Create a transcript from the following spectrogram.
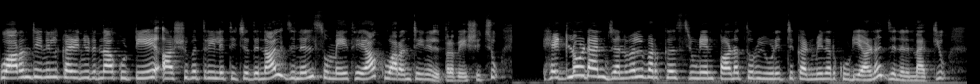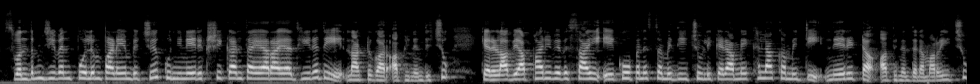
ക്വാറന്റൈനിൽ കഴിഞ്ഞിരുന്ന കുട്ടിയെ ആശുപത്രിയിൽ എത്തിച്ചതിനാൽ ജിനൽ സുമേധയ ക്വാറന്റൈനിൽ പ്രവേശിച്ചു. Headload and general workers union Panathur unit convener കൂടിയാണ് ജിനൽ മാത്യു. സ്വന്തം ജീവൻ പോലും പണയം വെച്ച് കുഞ്ഞിനെ രക്ഷിക്കാൻ തയ്യാറായ ധീരതയെ നാട്ടുകാർ അഭിനന്ദിച്ചു. കേരള വ്യാപാരി വ്യവസായി ഏകോപന സമിതി ചുള്ളിക്കര മേഖലാ കമ്മിറ്റി നേരിട്ട് അഭിനന്ദനം അറിയിച്ചു.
